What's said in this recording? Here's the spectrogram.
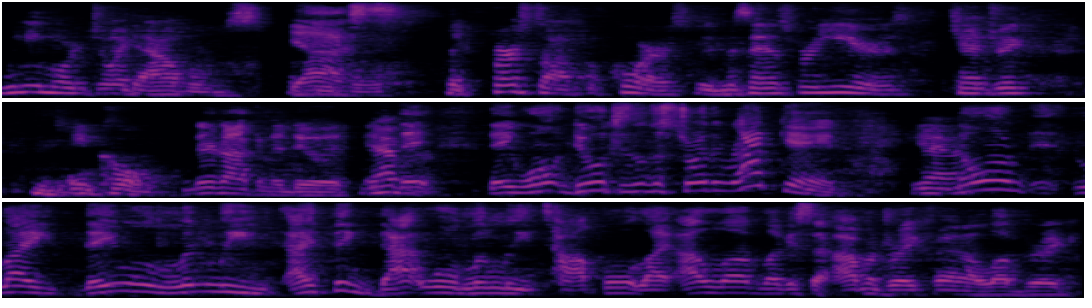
we need more joint albums. Yes. people. Like first off, of course, we've been saying this for years. Kendrick and Cole. They're not gonna do it. Never. They they won't do it because they'll destroy the rap game. Yeah. No one like they will literally. I think that will literally topple. Like I love, like I said, I'm a Drake fan. I love Drake,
